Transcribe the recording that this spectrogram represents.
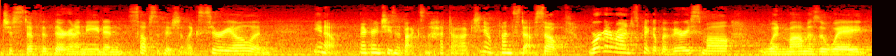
just stuff that they're gonna need and self-sufficient, like cereal and you know macaroni and cheese in a box and hot dogs. You know, fun stuff. So we're gonna run and just pick up a very small when Mom is away,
